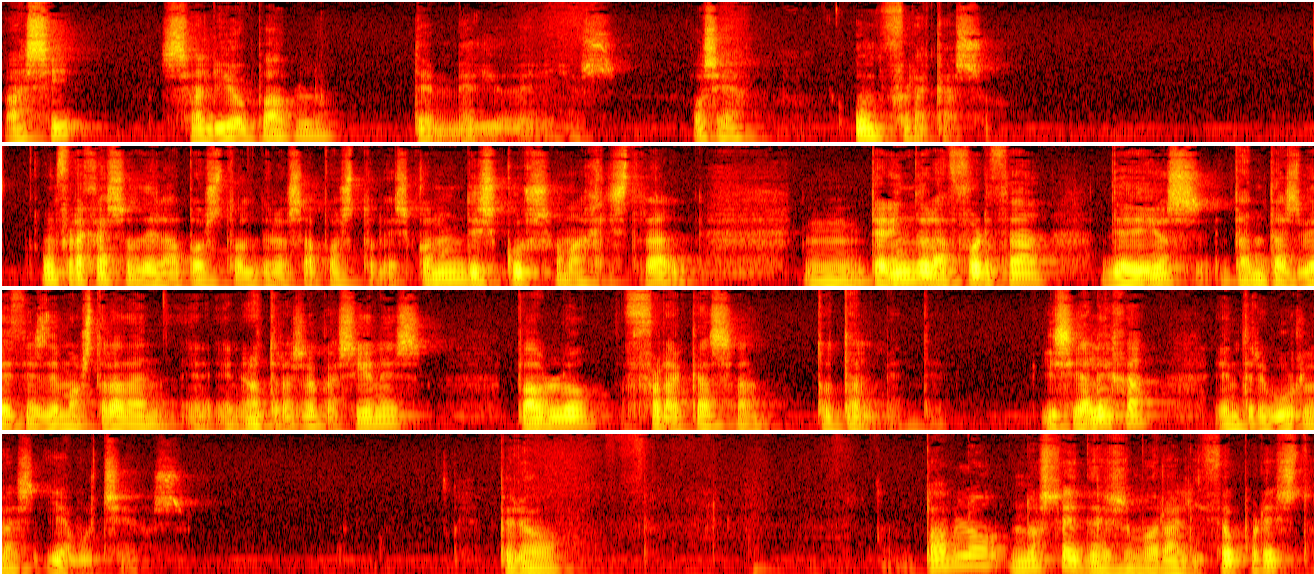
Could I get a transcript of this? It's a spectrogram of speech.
Así salió Pablo de en medio de ellos. O sea, un fracaso. Un fracaso del apóstol de los apóstoles, con un discurso magistral, mm, teniendo la fuerza de Dios tantas veces demostrada en, en otras ocasiones, Pablo fracasa totalmente y se aleja entre burlas y abucheos. Pero Pablo no se desmoralizó por esto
